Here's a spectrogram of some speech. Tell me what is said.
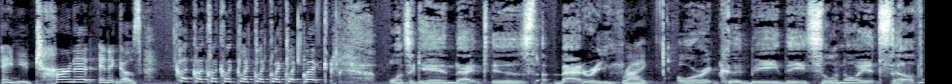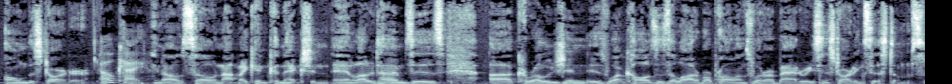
and you turn it and it goes click, click, click, click, click, click, click, click, click? Once again, that is battery. Right. Or it could be the solenoid itself on the starter. Okay. You know, so not making connection. And a lot of times is uh, corrosion is what causes a lot of our problems with our batteries and starting systems.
